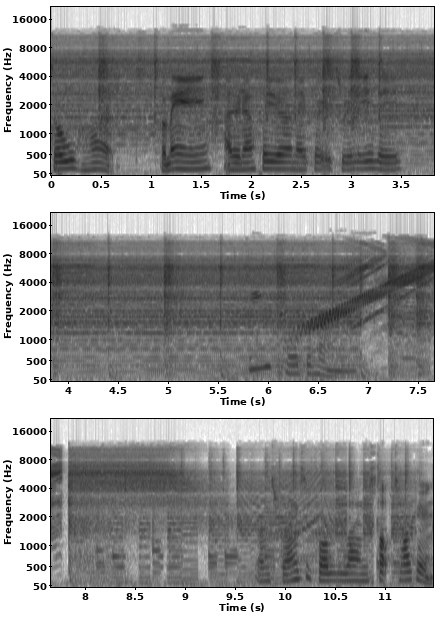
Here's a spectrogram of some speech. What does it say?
so hard. For me, I don't know for you, maybe it's really easy. Please hold the line. Trying to follow the line, stop talking.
